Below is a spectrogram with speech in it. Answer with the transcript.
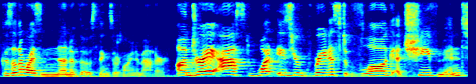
because otherwise none of those things are going to matter. Andre asked, what is your greatest vlog achievement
